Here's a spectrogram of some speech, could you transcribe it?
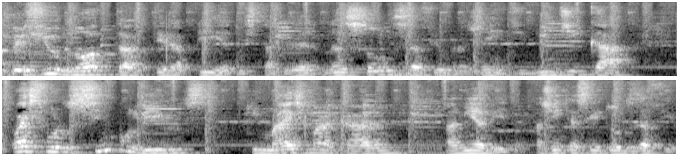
O perfil Nota Terapia do Instagram lançou um desafio para a gente de indicar quais foram os cinco livros que mais marcaram a minha vida. A gente aceitou o desafio.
